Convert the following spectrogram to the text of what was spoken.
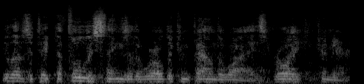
he loves to take the foolish things of the world to confound the wise. Roy, come here.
